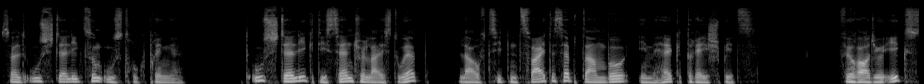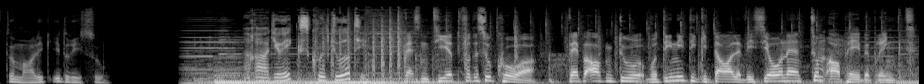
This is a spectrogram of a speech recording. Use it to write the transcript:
soll die Ausstellung zum Ausdruck bringen. Die Ausstellung Decentralized Web läuft seit dem 2. September im Heck Dreispitz. Für Radio X der Malik Idrisu. Radio X Kulturtipp. Präsentiert von der Sukoa. Die Webagentur, die deine digitalen Visionen zum Abheben bringt.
